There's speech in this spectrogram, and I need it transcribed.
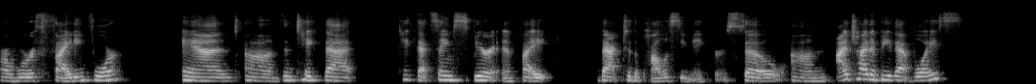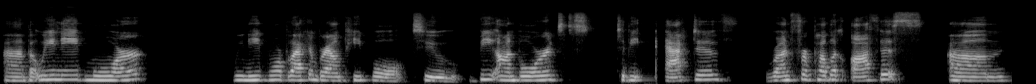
are worth fighting for. And um, then take that take that same spirit and fight back to the policymakers. So um, i try to be that voice um, but we need more we need more black and brown people to be on boards to be active run for public office um,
